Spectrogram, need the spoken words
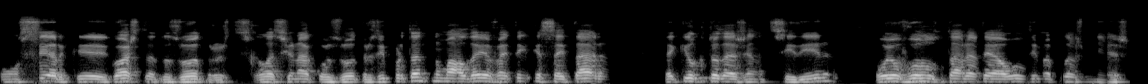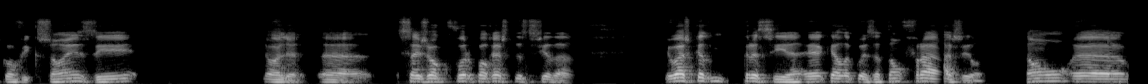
um ser que gosta dos outros, de se relacionar com os outros e, portanto, numa aldeia vai ter que aceitar aquilo que toda a gente decidir ou eu vou lutar até à última pelas minhas convicções e, olha, uh, seja o que for para o resto da sociedade. Eu acho que a democracia é aquela coisa tão frágil, tão, uh,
